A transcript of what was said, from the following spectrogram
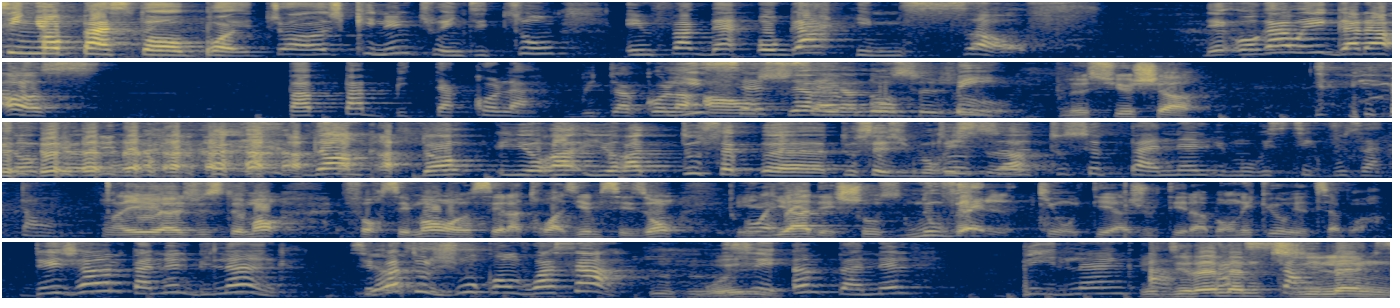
Senior pastor, Boy George, Kinin 22. In fact, then Oga himself, the Oga we gather us, Papa Bitakola. Bitakola ce jour. Monsieur Chat. donc, euh, donc, donc, il y aura, il y aura tous ces, euh, tous ces humoristes-là. Tout, ce panel humoristique vous attend. Et euh, justement, forcément, c'est la troisième saison et il y a des choses nouvelles qui ont été ajoutées là-bas. On est curieux de savoir. Déjà un panel bilingue. C'est pas tous les jours qu'on voit ça. Mhm. C'est un panel bilingue. Je dirais même trilingue.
